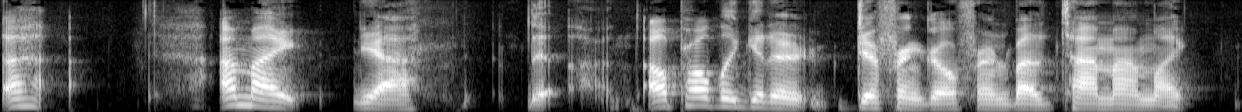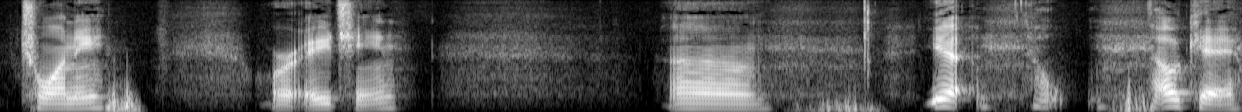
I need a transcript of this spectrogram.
I I might yeah, I'll probably get a different girlfriend by the time I'm like 20 or 18. Um, yeah, okay.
